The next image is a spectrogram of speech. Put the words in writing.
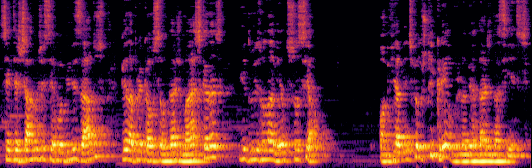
sem deixarmos de ser mobilizados pela precaução das máscaras e do isolamento social. Obviamente, pelos que cremos na verdade da ciência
